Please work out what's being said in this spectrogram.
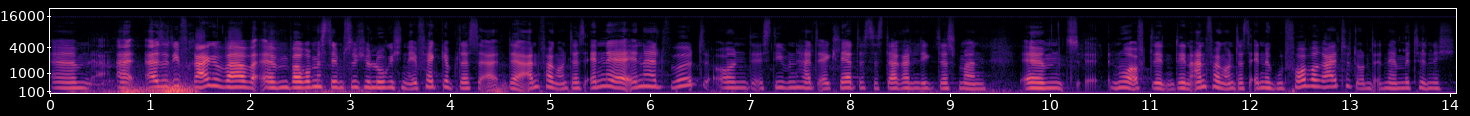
Ähm, äh, also die Frage war, ähm, warum es den psychologischen Effekt gibt, dass äh, der Anfang und das Ende erinnert wird. Und Steven hat erklärt, dass es daran liegt, dass man ähm, nur auf den, den Anfang und das Ende gut vorbereitet und in der Mitte nicht,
